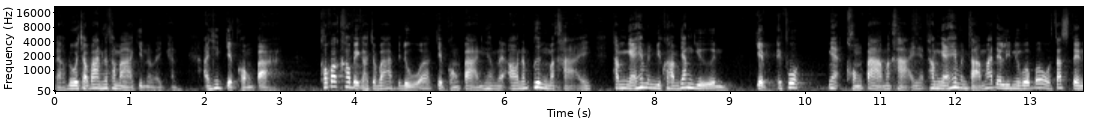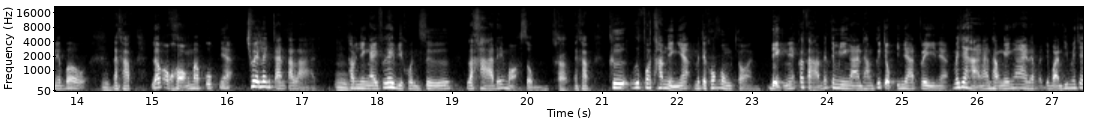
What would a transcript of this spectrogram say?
นะครับดูว่าชาวบ้านเขาทำมาหากินอะไรกันอันเช่นเก็บของป่าเขาก็เข้าไปกับชาวบ้านไปดูว่าเก็บของป่านี่ทำอะไรเอาน้ำผึ้งมาขายทำไงให้มันมีความยั่งยืน เก็บไอ้พวกเนี่ยของป่ามาขายเนี่ยทำไงให้มันสามารถจะ renewable sustainable อืมนะครับแล้วเอาของมาปุ๊บเนี่ยช่วยเรื่องการตลาดอืม ทำยังไงเพื่อให้มีคนซื้อราคาได้เหมาะสมครับนะครับคือคือพอทำอย่างเงี้ยมันจะครบวงจร เด็กเนี่ยก็สามารถจะมีงานทำคือจบปริญญาตรีเนี่ยไม่ใช่หางานทำง่ายๆนะปัจจุบันที่ไม่ใช่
